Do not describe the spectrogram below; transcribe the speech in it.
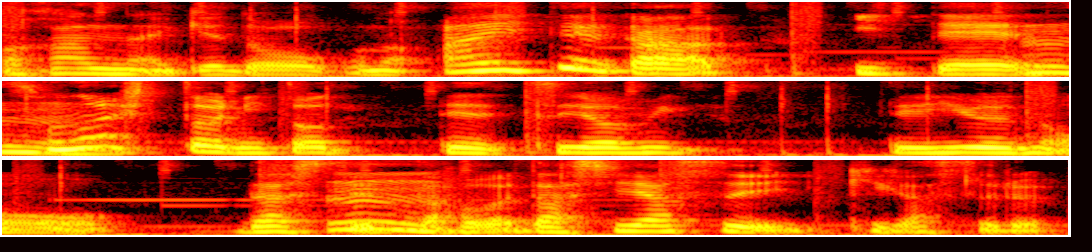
わかんないけどこの相手がいて、うん。その人にとって強みっていうのを出していった方が出しやすい気がする。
